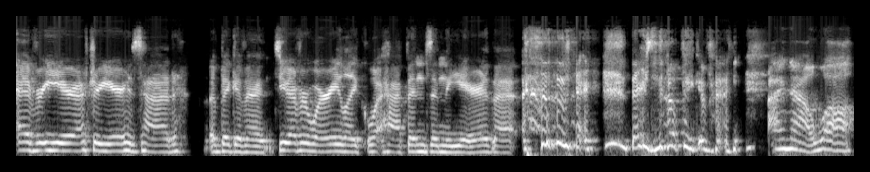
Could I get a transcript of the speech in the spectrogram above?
every year after year has had a big event. Do you ever worry like what happens in the year that there, there's no big event? I know. Well,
